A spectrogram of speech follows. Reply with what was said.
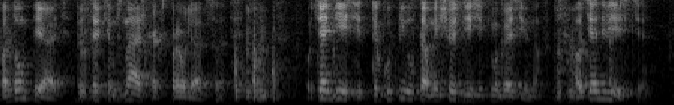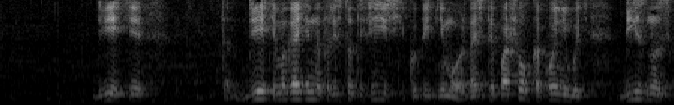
потом пять. Ты с этим знаешь, как справляться. Там, у тебя 10, ты купил там еще 10 магазинов, а у тебя 200. 200, 200 магазинов или что-то физически купить не можешь. Значит, ты пошел в какой-нибудь бизнес,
